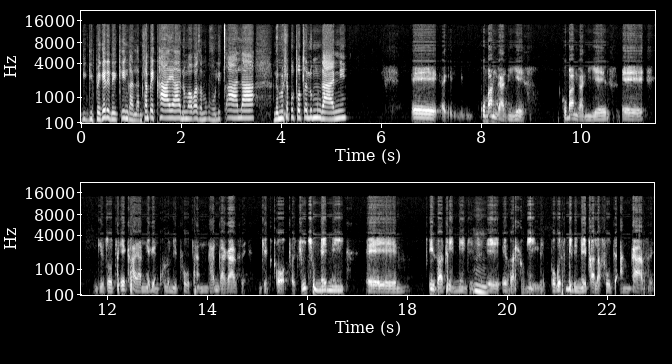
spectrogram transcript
ngi- ngibhekene nenkinga la mhlambe ekhaya noma kwazama ukuvula icala noma mhlambe uxoxela umngani. Eh kubangani yes. Kubangani yes. Eh ngizothi ekhaya ngeke ngikhulume iphutha ngangakaze ngikuxoxe. Due to many eh izathu eziningi nje eh, ezahlukile. Okwesibili neqala futhi angikaze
